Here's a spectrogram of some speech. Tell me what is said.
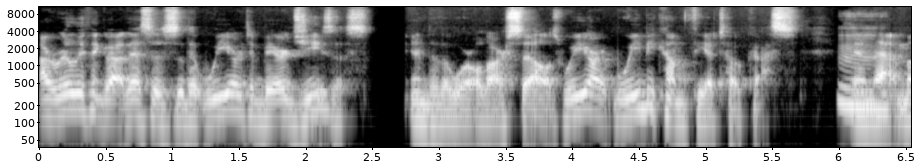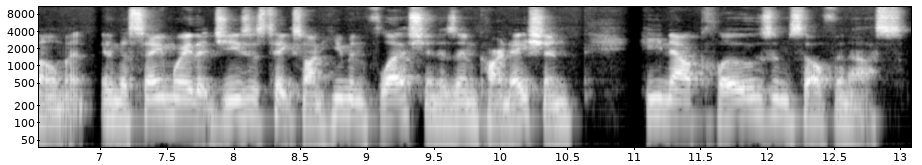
I really think about this is that we are to bear Jesus into the world ourselves. We are we become Theotokos in that mm. moment. In the same way that Jesus takes on human flesh in his incarnation, he now clothes himself in us.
